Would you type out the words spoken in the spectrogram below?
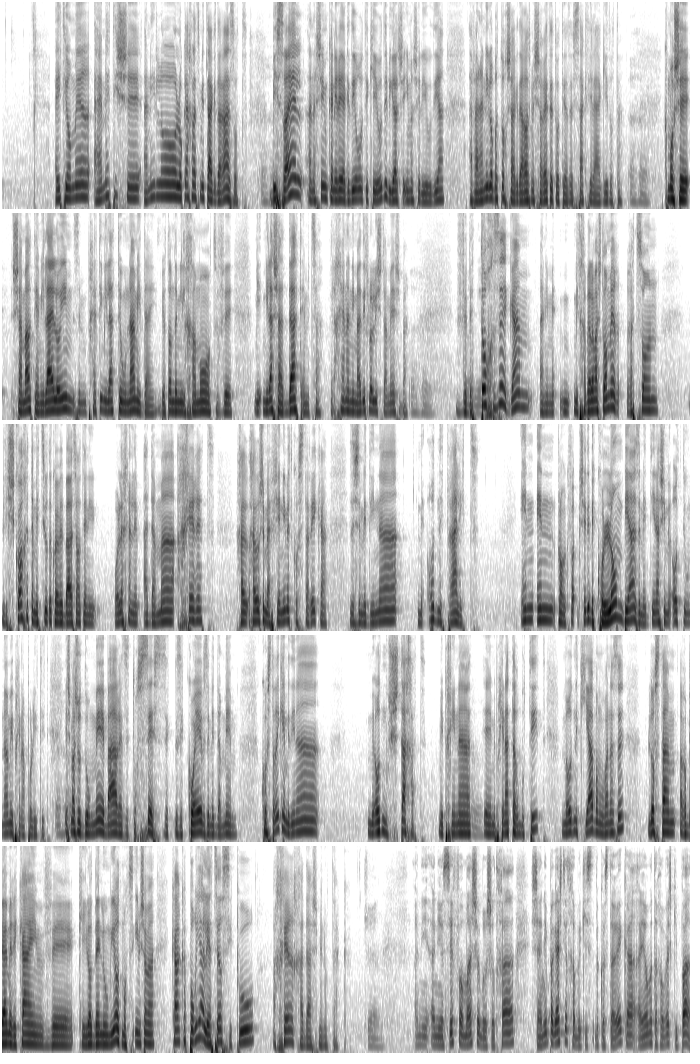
הייתי אומר, האמת היא שאני לא לוקח על עצמי את ההגדרה הזאת. בישראל אנשים כנראה יגדירו אותי כיהודי בגלל שאימא שלי יהודייה, אבל אני לא בטוח שההגדרה הזאת משרתת אותי, אז הפסקתי להגיד אותה. כמו ש, שאמרתי, המילה אלוהים זה מבחינתי מילה טעונה מדי, ביותר מדי מלחמות ומילה שהדת אמצע, ולכן אני מעדיף לא להשתמש בה. ובתוך זה גם, אני מתחבר למה שאתה אומר, רצון לשכוח את המציאות הכואבת בארץ, אמרתי, אני הולך כאן לאדמה אחרת. אחד הדברים שמאפיינים את קוסטה ריקה, זה שזו מדינה מאוד ניטרלית. אין, אין, כלומר, כבר- כשהייתי בקולומביה, זו מדינה שהיא מאוד טעונה מבחינה פוליטית. יש משהו דומה בארץ, זה תוסס, זה, זה כואב, זה מדמם. קוסטה ריקה היא מדינה מאוד מושטחת מבחינה, אה, מבחינה תרבותית, מאוד נקייה במובן הזה. לא סתם הרבה אמריקאים וקהילות בינלאומיות מוצאים שם קרקע פוריה לייצר סיפור אחר, חדש, מנותק. כן. אני, אני אוסיף פה משהו ברשותך, שאני פגשתי אותך בקיס, בקוסטה ריקה, היום אתה חובש כיפה.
